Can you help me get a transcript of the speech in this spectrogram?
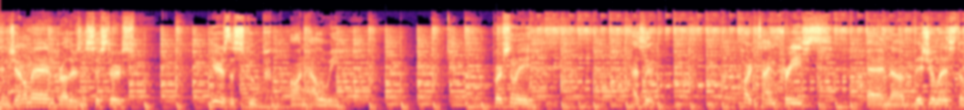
and gentlemen, brothers and sisters, here's the scoop on Halloween. Personally, as a part time priest and a visualist of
